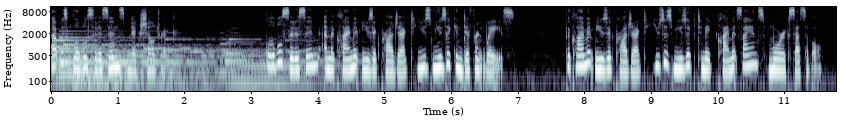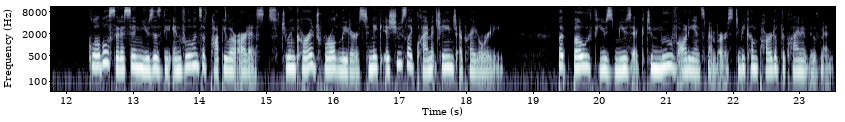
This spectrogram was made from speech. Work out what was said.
That was Global Citizen's Mick Sheldrick. Global Citizen and the Climate Music Project use music in different ways. The Climate Music Project uses music to make climate science more accessible. Global Citizen uses the influence of popular artists to encourage world leaders to make issues like climate change a priority. But both use music to move audience members to become part of the climate movement.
